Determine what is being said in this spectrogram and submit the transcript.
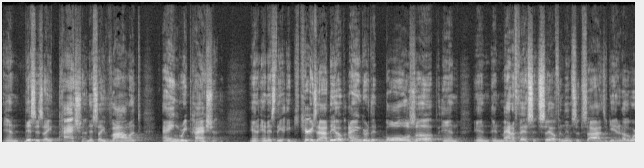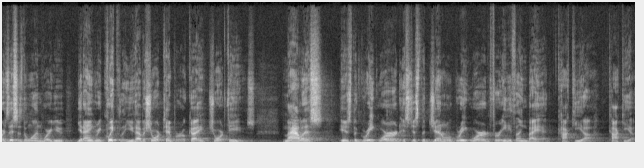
and this is a passion. It's a violent, angry passion. And, and it's the, it carries the idea of anger that boils up and, and, and manifests itself and then subsides again. In other words, this is the one where you get angry quickly. You have a short temper, okay? Short fuse. Malice is the Greek word, it's just the general Greek word for anything bad. Kakia. Kakia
